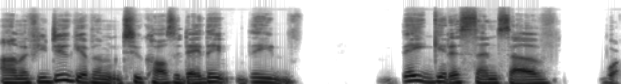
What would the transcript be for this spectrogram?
Um, if you do give them two calls a day, they they they get a sense of well,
